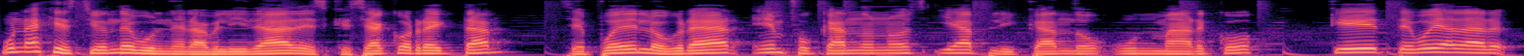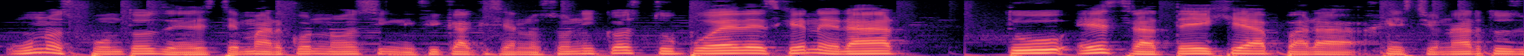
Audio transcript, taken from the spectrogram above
Una gestión de vulnerabilidades que sea correcta se puede lograr enfocándonos y aplicando un marco que te voy a dar unos puntos de este marco, no significa que sean los únicos, tú puedes generar tu estrategia para gestionar tus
